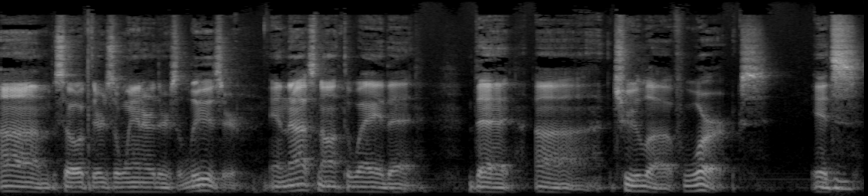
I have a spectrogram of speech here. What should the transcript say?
Um, so if there's a winner there's a loser. And that's not the way that that uh, true love works. It's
